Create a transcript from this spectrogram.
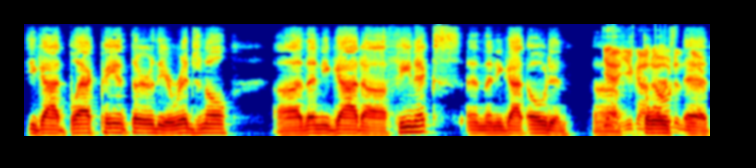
you got Black Panther, the original. Uh, then you got uh, Phoenix, and then you got Odin. Uh, Yeah, you got Thor's Odin there.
